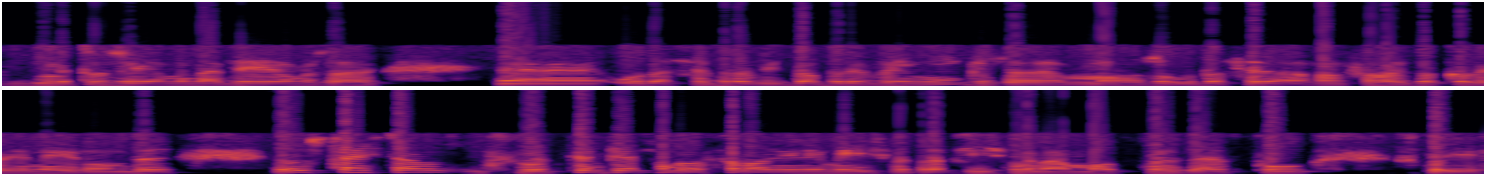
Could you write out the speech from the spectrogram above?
my tu żyjemy nadzieją, że e, uda się zrobić dobry wynik, że może uda się awansować do kolejnej rundy. No szczęścia w tym pierwszym losowaniu nie mieliśmy. Trafiliśmy na mocny zespół w tej,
